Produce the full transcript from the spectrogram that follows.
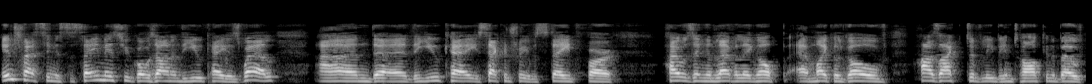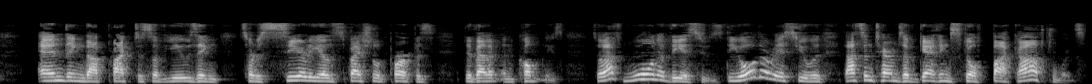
Interesting is the same issue goes on in the UK as well. And uh, the UK Secretary of State for Housing and Levelling Up, uh, Michael Gove, has actively been talking about ending that practice of using sort of serial special purpose development companies. So that's one of the issues. The other issue, that's in terms of getting stuff back afterwards.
